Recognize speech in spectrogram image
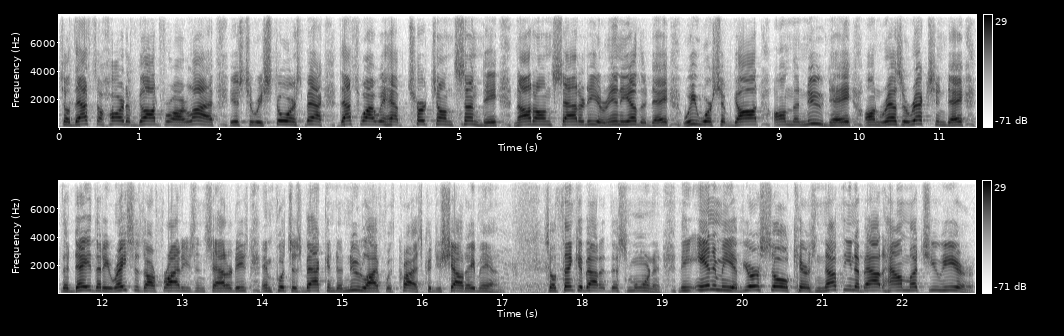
So that's the heart of God for our life is to restore us back. That's why we have church on Sunday, not on Saturday or any other day. We worship God on on the new day, on Resurrection Day, the day that erases our Fridays and Saturdays and puts us back into new life with Christ. Could you shout amen? So think about it this morning. The enemy of your soul cares nothing about how much you hear,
